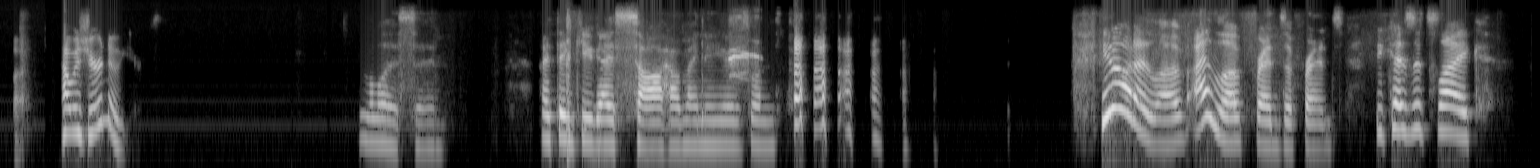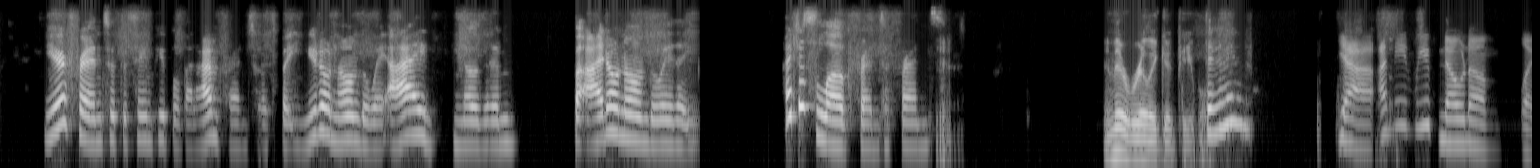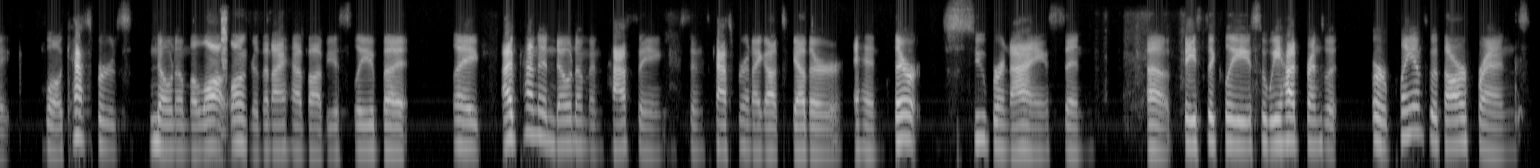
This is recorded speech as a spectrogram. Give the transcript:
How was your New Year's? Listen, I think you guys saw how my New Year's was. You know what I love? I love friends of friends because it's like you're friends with the same people that I'm friends with, but you don't know them the way I know them, but I don't know them the way that you. I just love friends of friends. Yeah. And they're really good people. Didn't yeah, I mean, we've known him like, well, Casper's known him a lot longer than I have, obviously, but like I've kind of known him in passing since Casper and I got together, and they're super nice. And uh, basically, so we had friends with or plans with our friends,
